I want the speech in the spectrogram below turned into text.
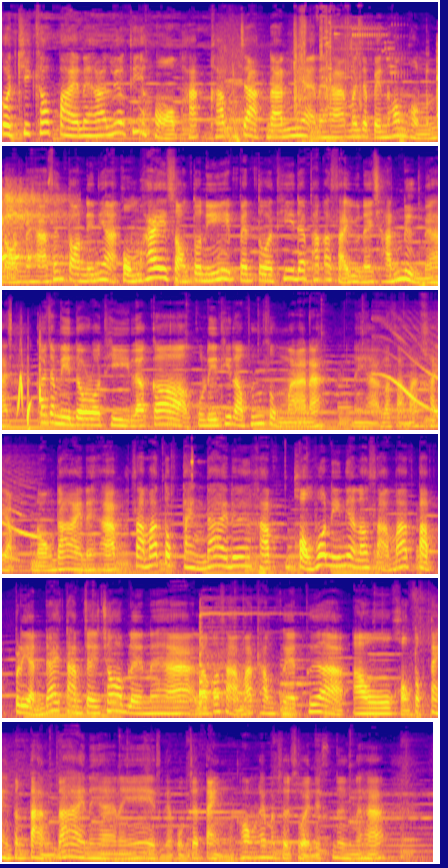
กดคลิกเข้าไปนะฮะเลือกที่หอพักครับ จากนั้นเนี่ยนะฮะมันจะเป็นห้องของน้อนๆนะฮะซึ่งตอนนี้เนี่ยผมให้ 2 ตัวนี้เป็นตัวที่ได้พักอาศัยอยู่ในชั้นหนึ่งนะฮะก็จะมีโดโรธีแล้วก็กุลีที่เราเพิ่งสุ่มมานะ นี่ฮะเราสามารถขยับน้องได้นะครับ สามารถตกแต่งได้ด้วยครับ ของพวกนี้เนี่ยเราสามารถปรับเปลี่ยนได้ตามใจชอบเลยนะฮะเราก็สามารถทำเควสเพื่อเอาของตกแต่งต่างๆ ได้นะฮะนี่เดี๋ยวผมจะแต่งห้องให้มันสวยๆนิดนึงนะฮะ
